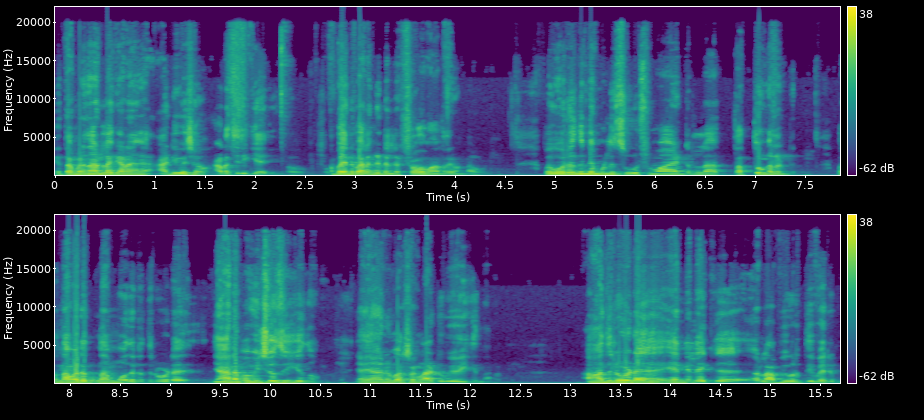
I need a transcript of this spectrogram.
ഈ തമിഴ്നാട്ടിലൊക്കെയാണ് അടിവശം അടച്ചിരിക്കുകയായിരിക്കും. അപ്പോൾ അതിന് ഫലം കിട്ടില്ല ഷോ മാത്രമേ ഉണ്ടാവുള്ളൂ. അപ്പോൾ ഓരോന്നിന്റെ മുകളിൽ സൂക്ഷ്മമായിട്ടുള്ള തത്വങ്ങളുണ്ട്. അപ്പം നവരത്ന മോതിരത്തിലൂടെ ഞാനപ്പം വിശ്വസിക്കുന്നു ഞാൻ ഞാൻ വർഷങ്ങളായിട്ട് ഉപയോഗിക്കുന്ന. അതിലൂടെ എന്നിലേക്ക് ഉള്ള അഭിവൃദ്ധി വരും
